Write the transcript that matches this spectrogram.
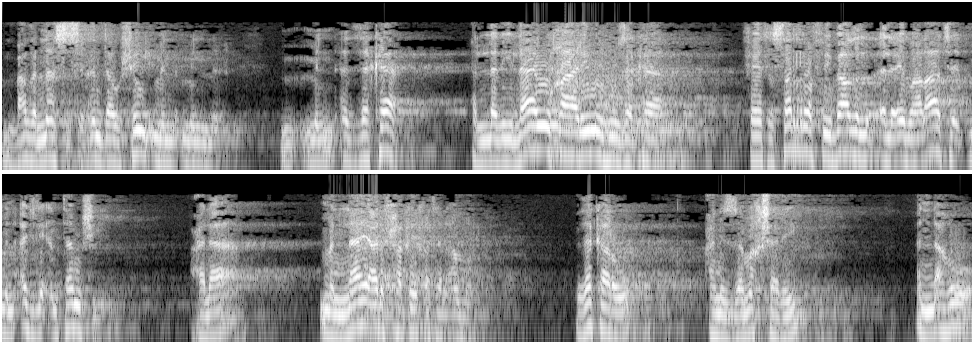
بعض الناس يصير عنده شيء من من من الذكاء الذي لا يقارنه زكاء فيتصرف في بعض العبارات من أجل أن تمشي على من لا يعرف حقيقة الأمر. ذكروا عن الزمخشري أنه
